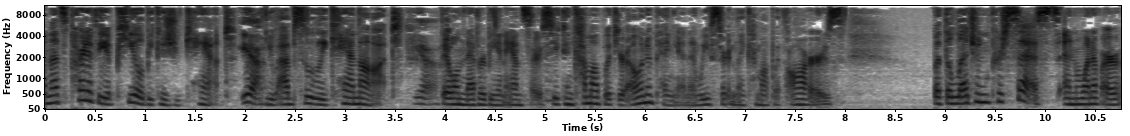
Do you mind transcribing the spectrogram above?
And that's part of the appeal because you can't. Yeah. You absolutely cannot. Yeah. There will never be an answer. So you can come up with your own opinion, and we've certainly come up with ours. But the legend persists, and one of our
